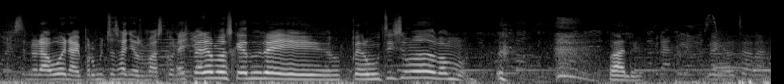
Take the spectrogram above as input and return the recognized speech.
Pues enhorabuena y por muchos años más con ella. Esperemos que dure, pero muchísimo, vamos. vale. Venga, muchas gracias.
